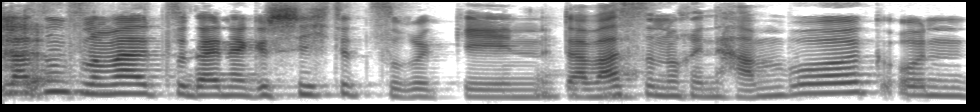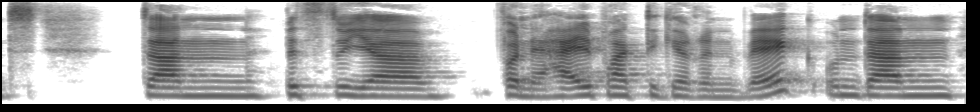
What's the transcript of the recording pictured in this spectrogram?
lass uns nochmal zu deiner Geschichte zurückgehen. Da warst du noch in Hamburg und dann bist du ja von der Heilpraktikerin weg und dann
